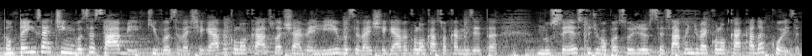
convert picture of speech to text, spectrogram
Então tem certinho, você sabe que você vai chegar, vai colocar a sua chave ali, você vai chegar, vai colocar a sua camiseta no cesto de roupa suja, você sabe onde vai colocar cada coisa.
